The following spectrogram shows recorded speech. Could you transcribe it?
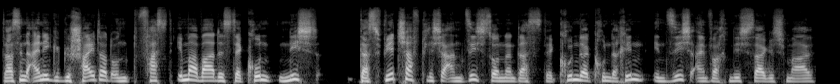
da sind einige gescheitert und fast immer war das der Grund nicht das Wirtschaftliche an sich, sondern dass der Gründer, Gründerin in sich einfach nicht, sage ich mal,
